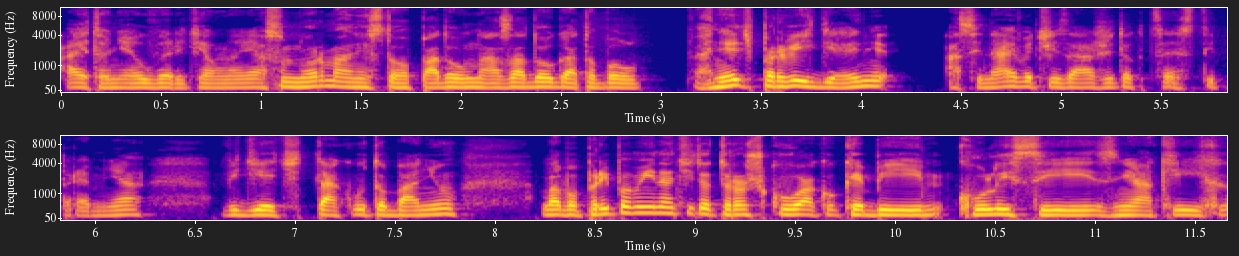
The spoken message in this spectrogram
A je to neuveriteľné. Ja som normálne z toho padol na zadok a to bol hneď prvý deň asi najväčší zážitok cesty pre mňa, vidieť takúto baňu, lebo pripomína ti to trošku ako keby kulisy z nejakých e,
